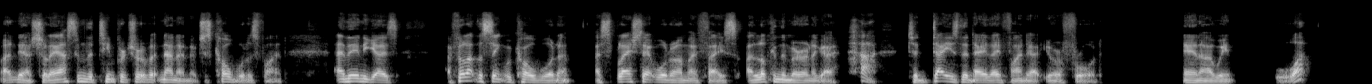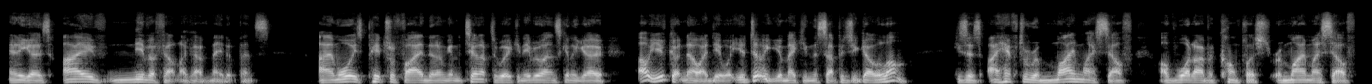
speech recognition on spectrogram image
right now. Should I ask him the temperature of it? No, no, no. Just cold water is fine. And then he goes, I fill up the sink with cold water. I splash that water on my face. I look in the mirror and I go, ha, today's the day they find out you're a fraud. And I went, what? And he goes, I've never felt like I've made it, Vince. I'm always petrified that I'm going to turn up to work and everyone's going to go, Oh, you've got no idea what you're doing. You're making this up as you go along. He says, I have to remind myself of what I've accomplished, remind myself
